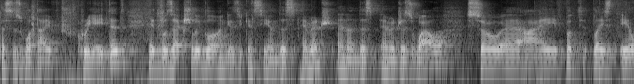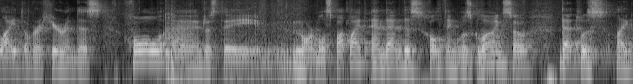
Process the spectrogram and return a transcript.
this is what I've created. It was actually glowing as you can see on this image and on this image as well. So uh, I put placed a light over here in this hole and just a normal spotlight and then this whole thing was glowing so that was like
